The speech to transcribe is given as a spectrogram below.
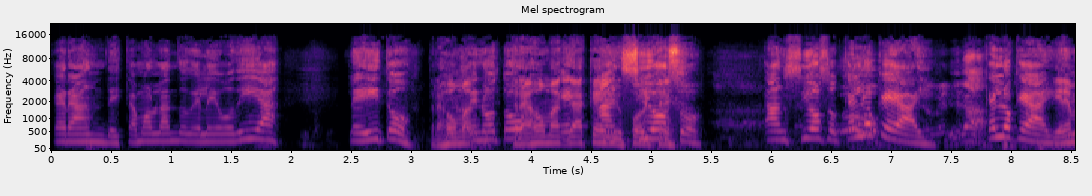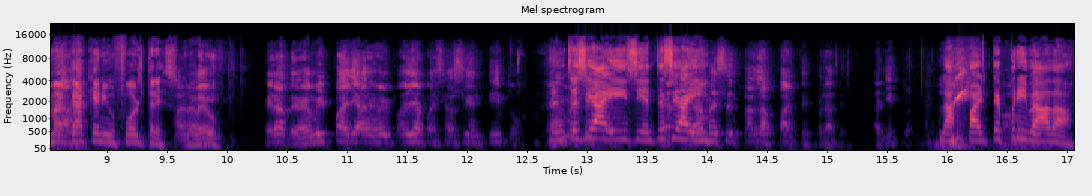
grandes. Estamos hablando de Leo Díaz. Leito, Trajo más- trajo más gas que New Fortress. ansioso, ansioso. ¿Qué es lo que hay? ¿Qué es lo que hay? Tiene más gas que New Fortress. Leo. Espérate, déjame ir para allá, déjame ir para allá, para ese asientito. Déjame Siéntese sentar- ahí, siéntese déjame- ahí. Déjame sentar las partes, espérate. Aquí estoy. Las partes privadas.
